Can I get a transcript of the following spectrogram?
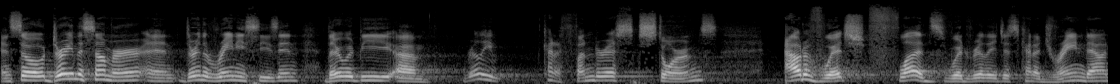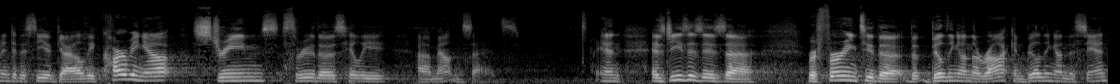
And so during the summer and during the rainy season, there would be um, really kind of thunderous storms, out of which floods would really just kind of drain down into the Sea of Galilee, carving out streams through those hilly uh, mountainsides. And as Jesus is uh, referring to the, the building on the rock and building on the sand,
